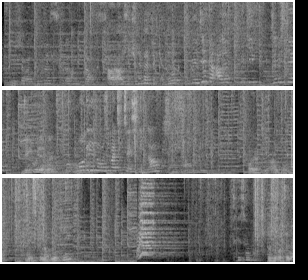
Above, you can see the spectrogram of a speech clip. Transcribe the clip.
Proszę bardzo, teraz prezentacja. A, a rzeczy nie będzie wtedy? Będziemy, ale to taki, żebyście Dziękujemy. mogli to używać wcześniej, no. O, jaki album. Miejsce na wnuki. Ty zobacz. Do zobaczenia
